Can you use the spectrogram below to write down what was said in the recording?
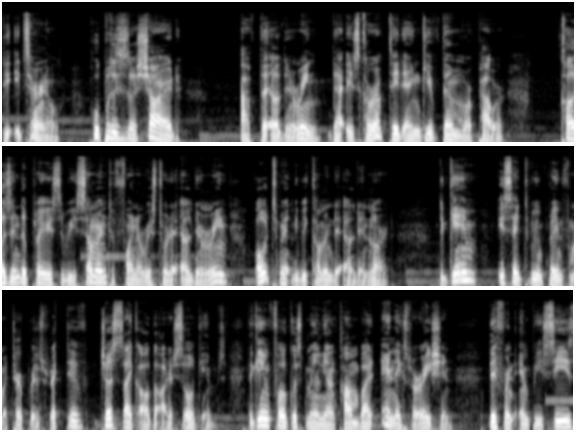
the Eternal, who possesses a shard of the Elden Ring that is corrupted and give them more power, causing the players to be summoned to find and restore the Elden Ring, ultimately becoming the Elden Lord. The game is said to be played from a third perspective, just like all the other Soul games. The game focuses mainly on combat and exploration. Different NPCs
